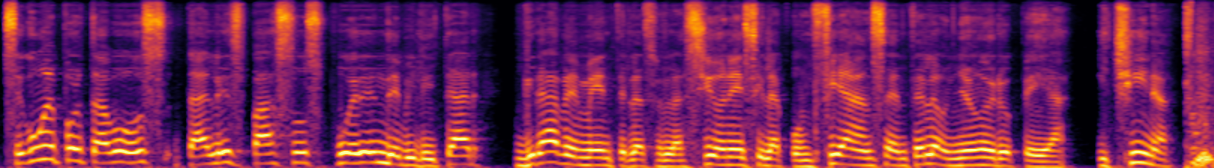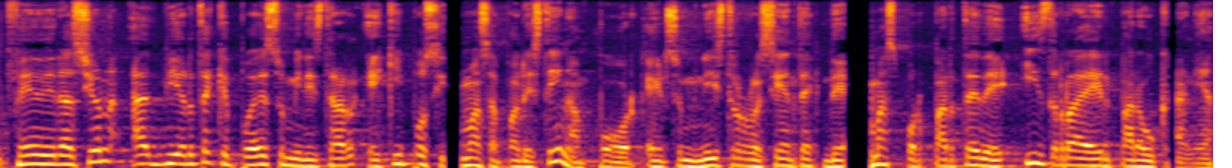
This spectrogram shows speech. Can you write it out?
Según el portavoz, tales pasos pueden debilitar gravemente las relaciones y la confianza entre la Unión Europea y China. Federación advierte que puede suministrar equipos y armas a Palestina por el suministro reciente de por parte de Israel para Ucrania.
